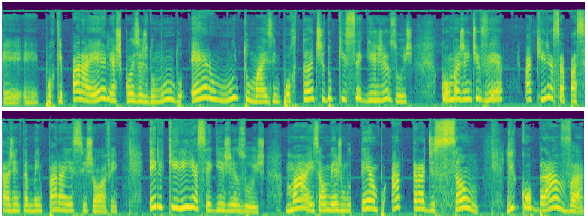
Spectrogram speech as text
É, é, porque para ele as coisas do mundo eram muito mais importantes do que seguir Jesus, como a gente vê aqui nessa passagem também para esse jovem. Ele queria seguir Jesus, mas ao mesmo tempo a tradição lhe cobrava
